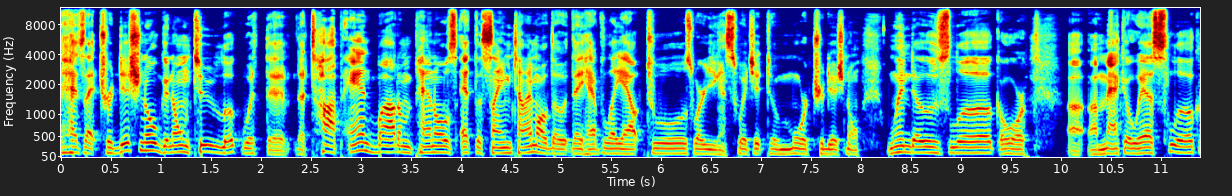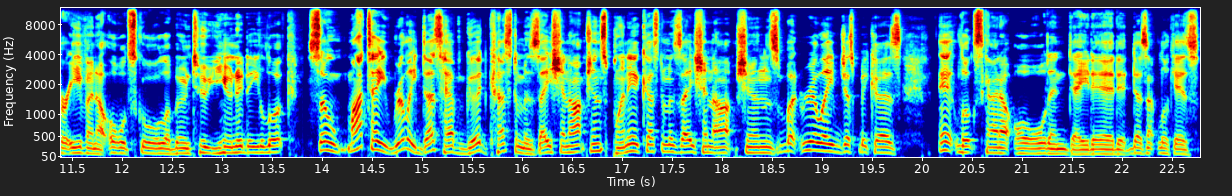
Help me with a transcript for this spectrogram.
it has that traditional GNOME 2 look with the, the top and bottom panels at the same time, although they have layout tools where you can switch it to a more traditional Windows look or uh, a Mac OS look or even an old school Ubuntu Unity look. So Mate really does have good customization options, plenty of customization options, but really just because it looks kind of old and dated, it doesn't look as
